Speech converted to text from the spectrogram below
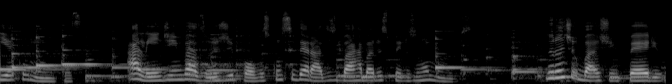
e econômicas, além de invasões de povos considerados bárbaros pelos romanos. Durante o Baixo Império,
